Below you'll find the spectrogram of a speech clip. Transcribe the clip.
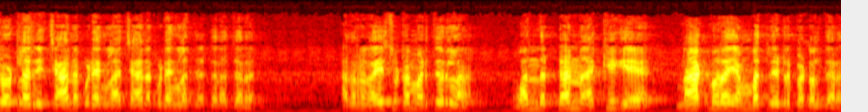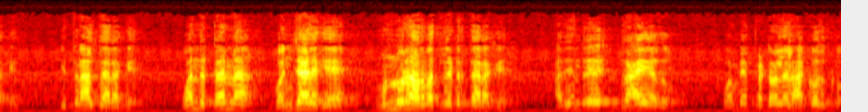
ಟೋಟ್ಲ ರೀ ಚಾನ ಕುಡಿಯಂಗಿಲ್ಲ ಚಾನ ಕುಡಿಯಂಗಿಲ್ಲ ಅಂತ ಹೇಳ್ತಾರೆ ಅಜ್ಜಾರ. ಅದನ್ನ ರೈಸ್ ಊಟ ಮಾಡ್ತೀವ್ರಲ್ಲ. ಒಂದು ಟನ್ ಅಕ್ಕಿಗೆ ನಾಲ್ಕುನೂರ ಎಂಬತ್ತು ಲೀಟರ್ ಪೆಟ್ರೋಲ್ ತಯಾರಾಕೈತಿ ಇತ್ತನಾಲ್ ತಯಾರಾಕೈತಿ. ಒಂದು ಟನ್ ಗೊಂಜಾಳಿಗೆ ಮುನ್ನೂರ ಅರವತ್ತು ಲೀಟರ್ ತಯಾರಾಕೈತಿ. ಅದೇನ್ರಿ ಡ್ರೈ ಅದು? ಒಮ್ಮೆ ಪೆಟ್ರೋಲ್ ಅಲ್ಲಿ ಹಾಕೋದಕ್ಕೂ.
